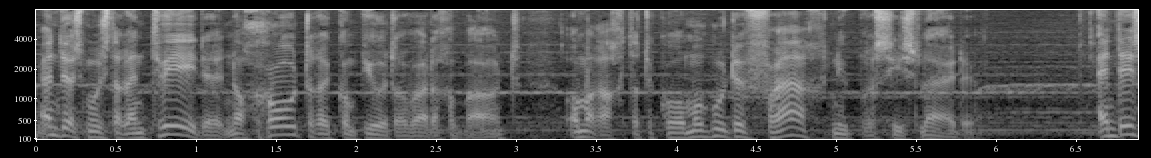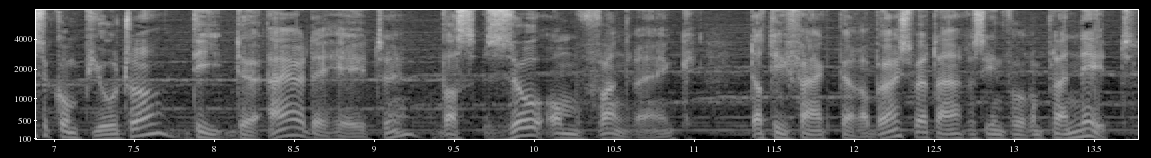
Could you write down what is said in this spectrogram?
En dus moest er een tweede, nog grotere computer worden gebouwd... om erachter te komen hoe de vraag nu precies luidde. En deze computer, die de aarde heette, was zo omvangrijk... dat die vaak per abuis werd aangezien voor een planeet.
